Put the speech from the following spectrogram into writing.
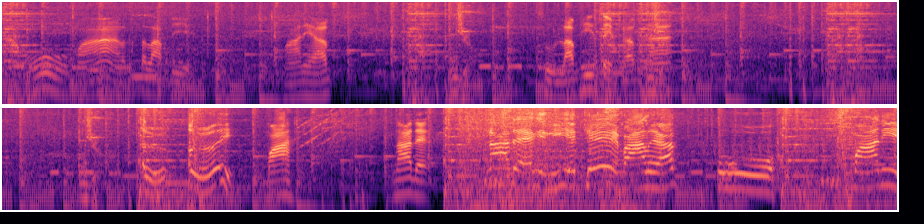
เอามาแล้วสลับดีมาดิครับ สูตรลับที่เต็มครับนะฮะ เออ เอ้ย มา หน้าแดง หน้าแดงอย่างนี้เอเคมาเลยครับ โอ้มาดิ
